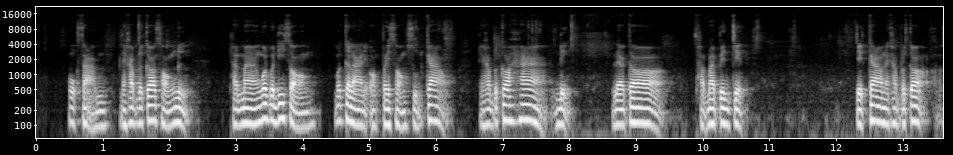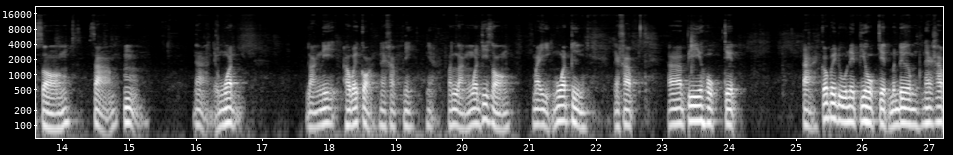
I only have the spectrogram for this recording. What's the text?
8 63นะครับ แล้วก็ 21 ถัดมางวดวันที่ 2 มกราเนี่ยออกไป 209นะครับ แล้วก็ 51 แล้วก็ถัดมาเป็น 7 79 นะครับ แล้วก็ 2 3อืมนะเดี๋ยวงวดหลังนี้เอาไว้ก่อนนะครับนี่เนี่ยมันหลังวันที่ 2 มาอีกงวดหนึ่งนะครับอ่าปี 67อะก็ไปดูในปี 67 เหมือนเดิมนะครับ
